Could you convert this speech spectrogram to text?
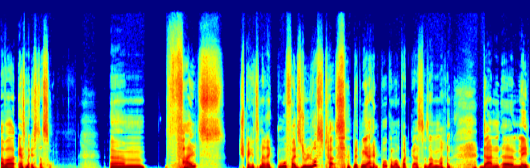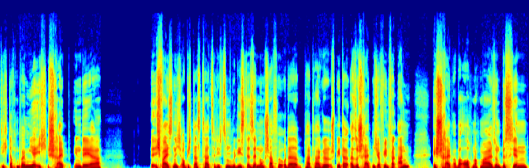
Aber erstmal ist das so. Ähm, falls ich spreche jetzt mal direkt du, falls du Lust hast, mit mir einen Pokémon-Podcast zusammen machen, dann äh, melde dich doch bei mir. Ich schreibe in der, ich weiß nicht, ob ich das tatsächlich zum Release der Sendung schaffe oder ein paar Tage später. Also schreib mich auf jeden Fall an. Ich schreibe aber auch noch mal so ein bisschen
